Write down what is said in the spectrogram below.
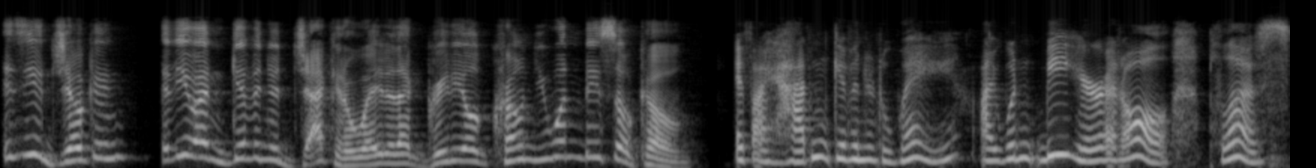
Is you joking? If you hadn't given your jacket away to that greedy old crone, you wouldn't be so cold. If I hadn't given it away, I wouldn't be here at all. Plus,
